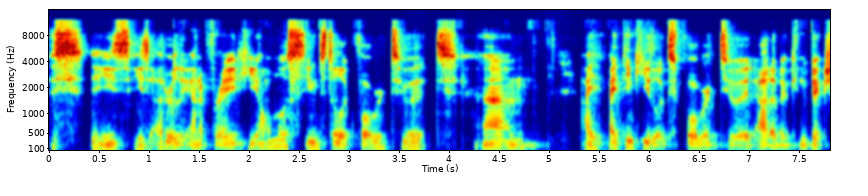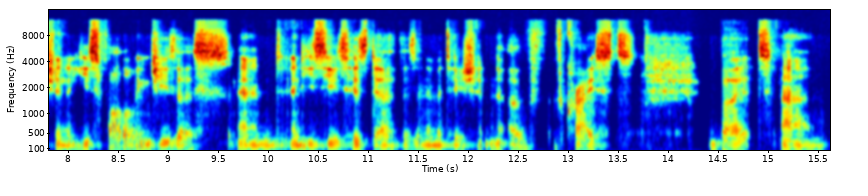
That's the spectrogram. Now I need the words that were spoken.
he's he's utterly unafraid. He almost seems to look forward to it. Um, I, I think he looks forward to it out of a conviction that he's following Jesus and and he sees his death as an imitation of of Christ. But um,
